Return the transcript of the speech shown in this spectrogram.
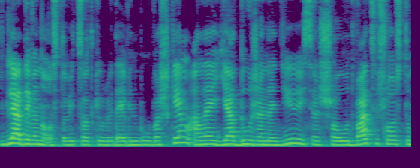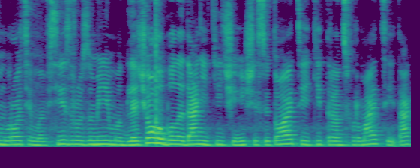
для 90% людей він був важким, але я дуже надіюся, що у 26-му році ми всі зрозуміємо, для чого були дані ті чи інші ситуації, ті трансформації. Так,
